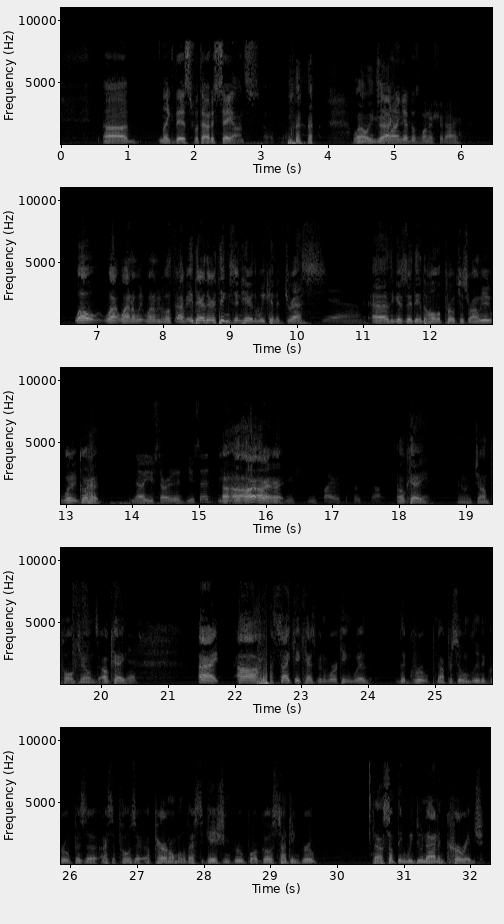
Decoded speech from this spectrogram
uh, like this without a seance? Oh, well, exactly. Do you want to get this one, or should I? Well, why, why don't we? Why don't we both? I mean, there there are things in here that we can address. Yeah. Uh, because I think the whole approach is wrong. We, go ahead. No, you started. You said. You uh, uh, all right, all right. You, you, fired the first shot. Okay. Anyway, John Paul Jones. Okay. Yes. All right. Uh, a psychic has been working with the group. Now, presumably, the group is a, I suppose, a, a paranormal investigation group or a ghost hunting group. Uh, something we do not encourage,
